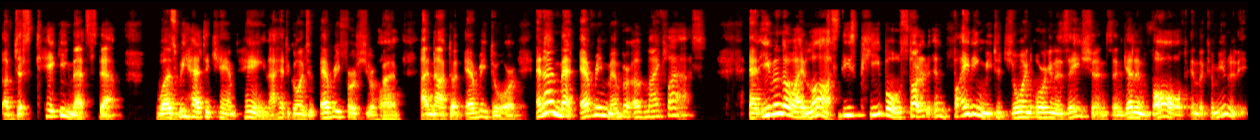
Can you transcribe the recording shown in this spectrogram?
of just taking that step was we had to campaign. I had to go into every first year hall. Right. I knocked on every door and I met every member of my class. And even though I lost, these people started inviting me to join organizations and get involved in the community.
